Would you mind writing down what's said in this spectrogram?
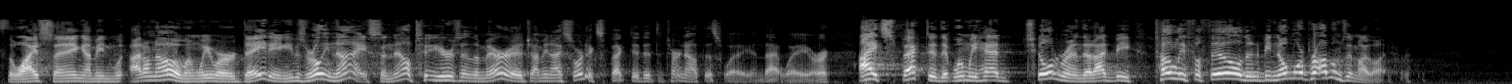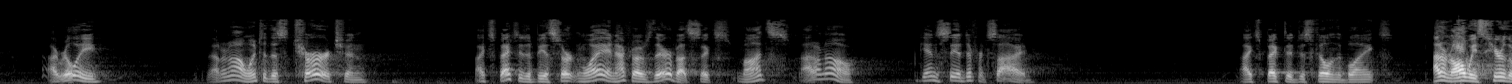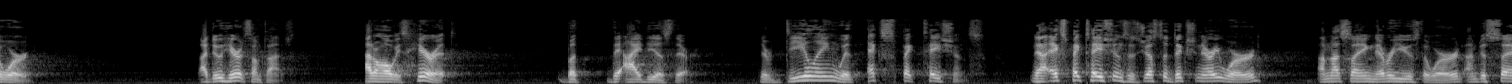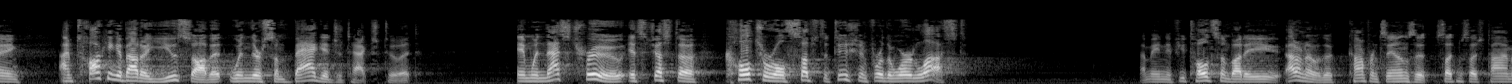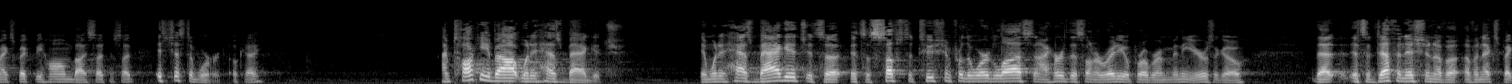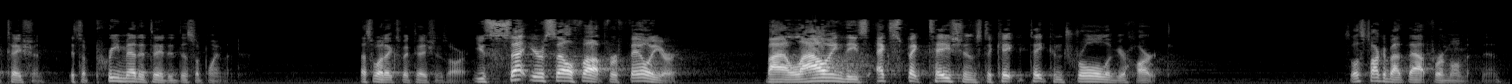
the wife saying, I mean, I don't know, when we were dating, he was really nice. And now two years into the marriage, I mean, I sort of expected it to turn out this way and that way. Or I expected that when we had children that I'd be totally fulfilled and there'd be no more problems in my life. I really, I don't know, I went to this church and I expected it to be a certain way. And after I was there about six months, I don't know, began to see a different side. I expect expected just fill in the blanks. I don't always hear the word. I do hear it sometimes. I don't always hear it, but the idea is there. They're dealing with expectations. Now expectations is just a dictionary word. I'm not saying never use the word. I'm just saying I'm talking about a use of it when there's some baggage attached to it. And when that's true, it's just a cultural substitution for the word lust. I mean, if you told somebody, I don't know, the conference ends at such and such time, I expect to be home by such and such, it's just a word, okay? I'm talking about when it has baggage. And when it has baggage, it's a, it's a substitution for the word lust, and I heard this on a radio program many years ago that it's a definition of, a, of an expectation. It's a premeditated disappointment. That's what expectations are. You set yourself up for failure by allowing these expectations to take control of your heart. So let's talk about that for a moment then.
